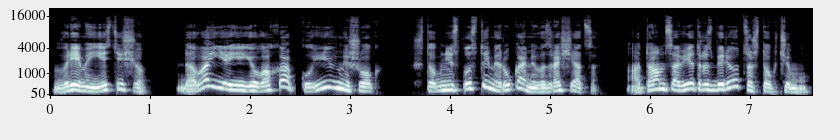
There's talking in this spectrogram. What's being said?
Время есть еще. Давай я ее в охапку и в мешок, чтобы не с пустыми руками возвращаться. А там совет разберется, что к чему.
